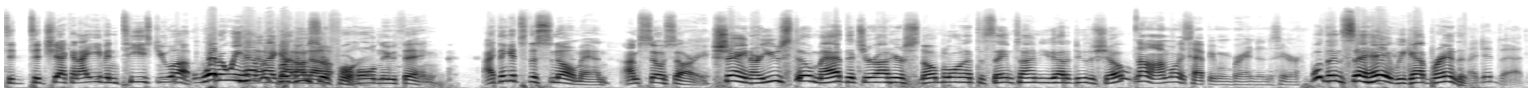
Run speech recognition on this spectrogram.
to, to check, and I even teased you up. What do we And have then a I got on producer a, for? A whole new thing. I think it's the snow, man. I'm so sorry. Shane, are you still mad that you're out here snowblowing at the same time you got to do the show? No, I'm always happy when Brandon's here. Well, then say, hey, we got Brandon. I did that.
